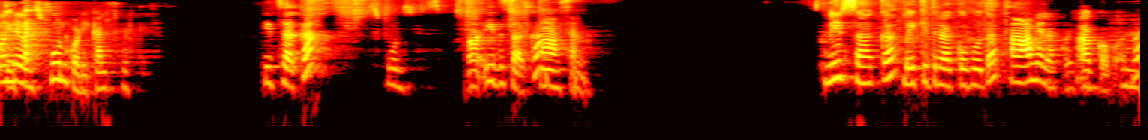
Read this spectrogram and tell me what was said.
ಒಂದೇ ಒಂದು ಸ್ಪೂನ್ ಕೊಡಿ ಕಲಿಸ್ಬಿಡ್ತೀನಿ. ಇದು ಸಾಕಾ? ಸ್ಪೂನ್ ಇದು ಸಾಕಾ? ಹಾಂ ಸಣ್ಣ ನೀರು ಸಾಕಾ? ಬೇಕಿದ್ರೆ ಹಾಕೋಬೋದಾ? ಆಮೇಲೆ ಹಾಕೊಳ್ಳಿ ಹಾಕೋಬೋದಾ?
